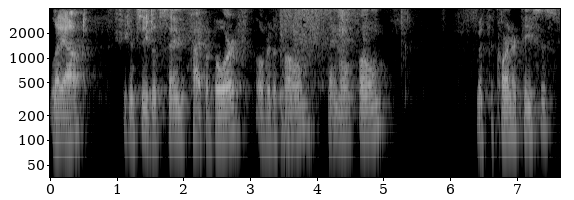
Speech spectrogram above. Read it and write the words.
layout. You can see the same type of board over the foam, same old foam with the corner pieces.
